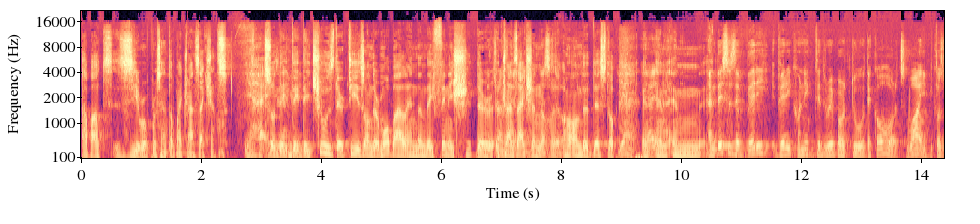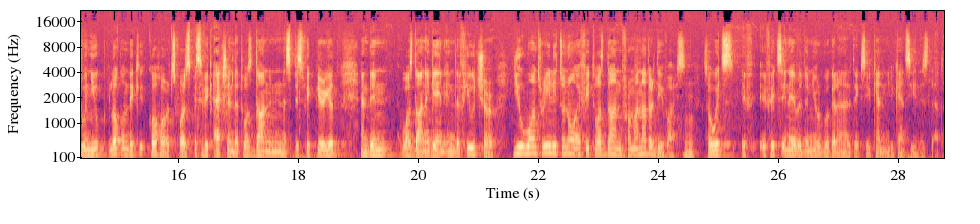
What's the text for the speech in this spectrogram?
about zero percent of my transactions. Yeah, So they, they, they choose their teas on their mobile and then they finish their The transaction, transaction on on the desktop. Yeah, and, yeah, and, yeah. and, and this is a very very connected report to the cohorts. Why? Because when you look on the cohorts for a specific action that was done in a specific period and then was done again in the future you want really to know if it was done from another device. So it's if if it's enabled in your google analytics you can you can see this data.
